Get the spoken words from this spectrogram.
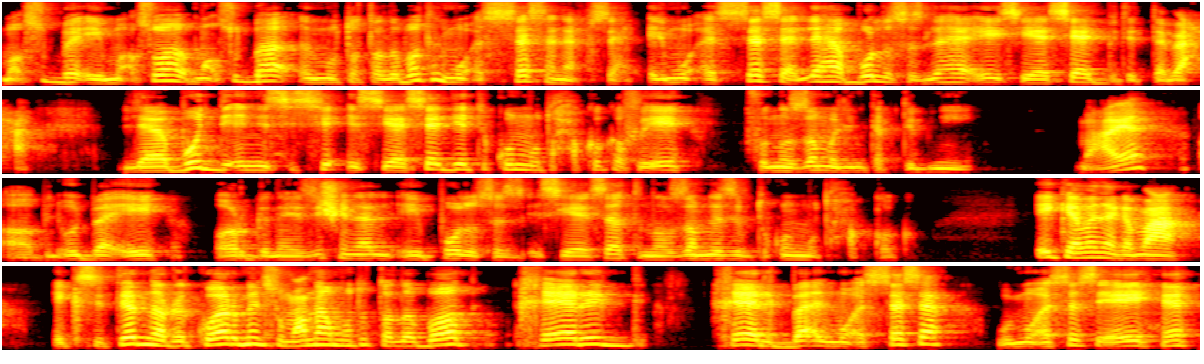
مقصود بها إيه؟ مقصود مقصود بها المتطلبات المؤسسة نفسها المؤسسة لها policies لها إيه؟ سياسات بتتبعها. لابد إن السياسات دي تكون متحققة في إيه؟ في النظام اللي أنت بتبنيه. معايا؟ آه بنقول بقى إيه organizational إيه policies سياسات النظام لازم تكون متحققة. إيه كمان يا جماعة؟ external requirements ومعناها متطلبات خارج خارج بقى المؤسسة والمؤسسة إيه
